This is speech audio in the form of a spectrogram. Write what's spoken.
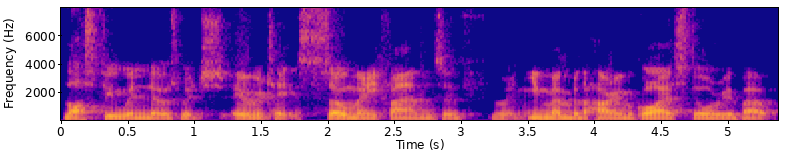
last few windows, which irritates so many fans. Of you remember the Harry Maguire story about,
